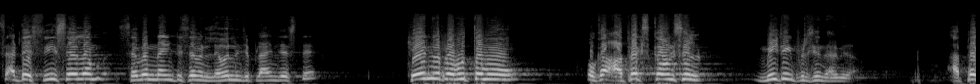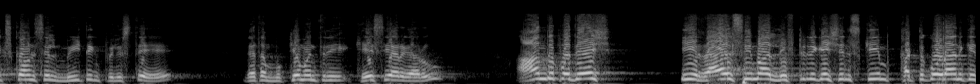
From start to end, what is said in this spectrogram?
అంటే Srisailam seven ninety seven level నుంచి ప్లాన్ చేస్తే కేంద్ర ప్రభుత్వము ఒక అపెక్స్ కౌన్సిల్ మీటింగ్ పిలిచింది దాని మీద. అపెక్స్ కౌన్సిల్ మీటింగ్ పిలిస్తే గత ముఖ్యమంత్రి కేసీఆర్ గారు ఆంధ్రప్రదేశ్ ఈ రాయలసీమ లిఫ్ట్ ఇరిగేషన్ స్కీమ్ కట్టుకోవడానికి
